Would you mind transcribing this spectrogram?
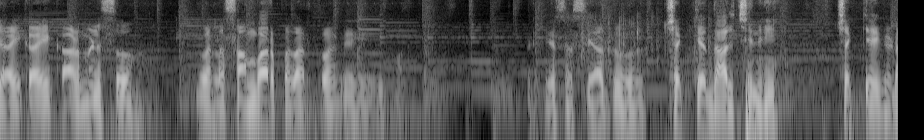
ಜಾಯಿಕಾಯಿ, ಕಾಳುಮೆಣಸು, ಇವೆಲ್ಲ ಸಾಂಬಾರು ಪದಾರ್ಥವಾಗಿ ಯೂಸ್ ಮಾಡ್ತಾರೆ. ಅಡಿಕೆ ಸಸ್ಯ ಅದು ಚಕ್ಕೆ ದಾಲ್ಚಿನ್ನಿ ಚಕ್ಕೆ ಗಿಡ.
